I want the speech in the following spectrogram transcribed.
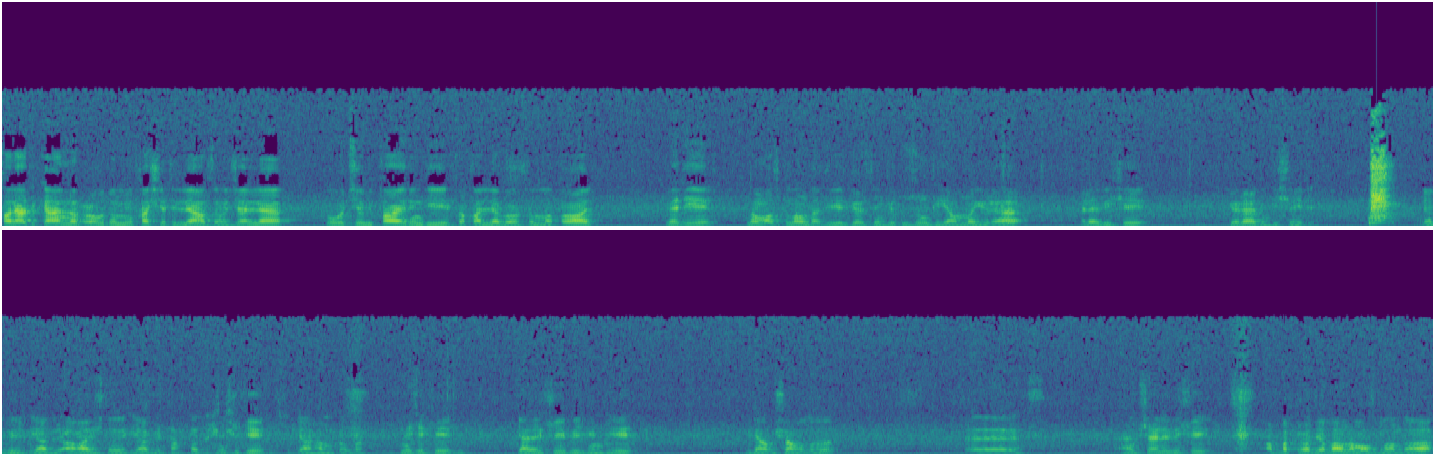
salati kəənnə huudun min xəşyətilləh azə və cəllə və utiyə bi tayrin deyir, və thümmə qal və deyir, namaz qılanda deyir, görürsən ki, uzun qiyamına görə elə bir ki, görərdin ki, şeydir. Ya bir, ya bir ağacdır, ya bir taxtadır. Necə ki, yarhamıqallah. Necə ki, gəlir ki, bir gün deyir, bir dənə uşaq olur. E, həmişə elə bir ki, Abbaq radiyallahu namaz qılanda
